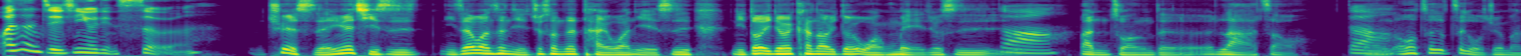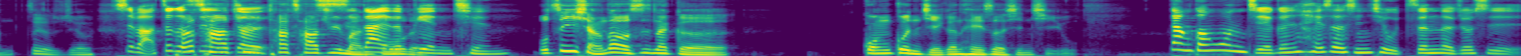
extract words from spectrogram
万圣节已经有点涩了。确实，因为其实你在万圣节，就算在台湾也是，你都一定会看到一堆网美，就是扮装的辣照。对啊，哦，这个这个我觉得蛮，这个就是吧，这个是差距，它差距蛮多的变迁。我自己想到的是那个光棍节跟黑色星期五，但光棍节跟黑色星期五真的就是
